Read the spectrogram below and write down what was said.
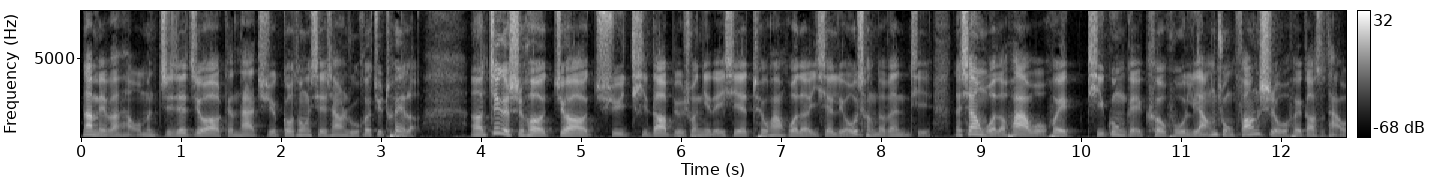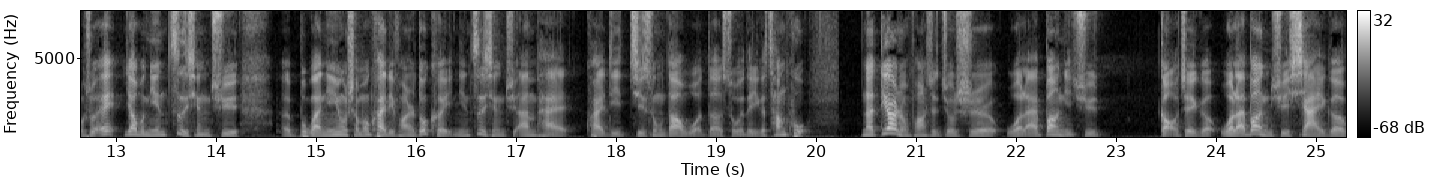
那没办法，我们直接就要跟他去沟通协商如何去退了。呃，这个时候就要去提到，比如说你的一些退换货的一些流程的问题。那像我的话，我会提供给客户两种方式，我会告诉他，我说，哎，要不您自行去，呃，不管您用什么快递方式都可以，您自行去安排快递寄送到我的所谓的一个仓库。那第二种方式就是我来帮你去搞这个，我来帮你去下一个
